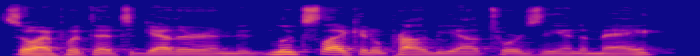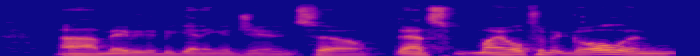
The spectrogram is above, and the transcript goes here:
so I put that together, and it looks like it'll probably be out towards the end of May, uh, maybe the beginning of June. So that's my ultimate goal, and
